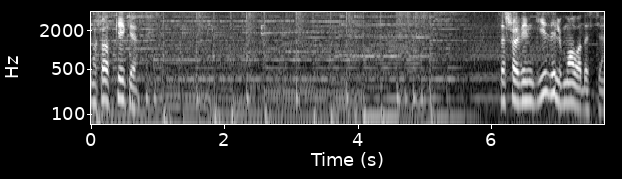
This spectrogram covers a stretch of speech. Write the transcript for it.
Ну що, скільки? Це що, він дізель в молодості?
